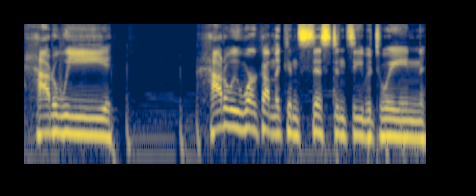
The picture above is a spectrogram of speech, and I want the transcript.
how do we how do we work on the consistency between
